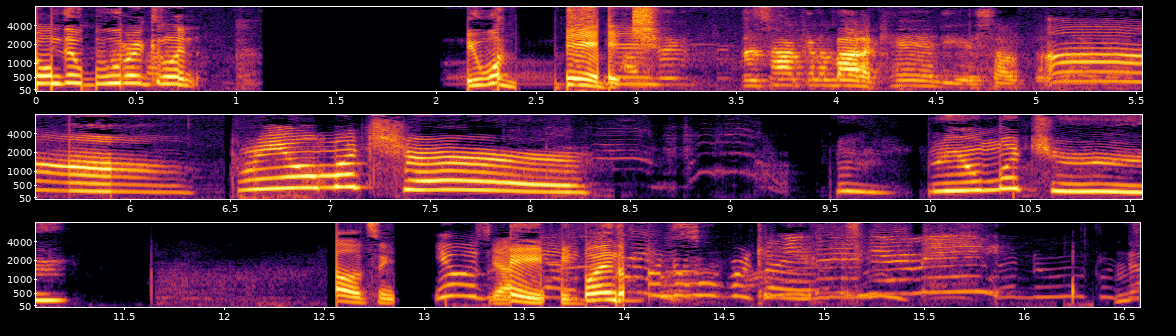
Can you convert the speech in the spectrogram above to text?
Join the Wooper clan. You what bitch? They're talking about a candy or something. Oh, real mature. Real mature. It's in- Yo, what's Hey, up, guys? join the- Join the Wooper clan. No,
